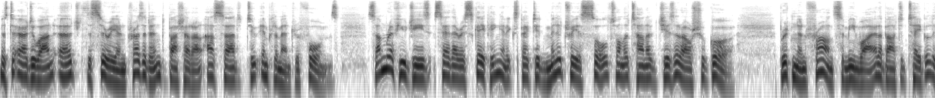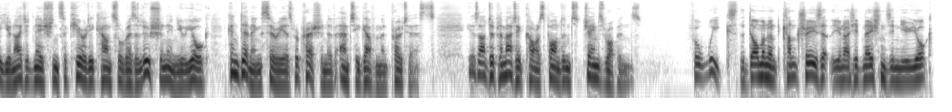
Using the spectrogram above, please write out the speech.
Mr. Erdogan urged the Syrian President Bashar al Assad to implement reforms. Some refugees say they're escaping an expected military assault on the town of Jisr al Shugur. Britain and France are meanwhile about to table a United Nations Security Council resolution in New York condemning Syria's repression of anti government protests. Here's our diplomatic correspondent, James Robbins. For weeks, the dominant countries at the United Nations in New York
